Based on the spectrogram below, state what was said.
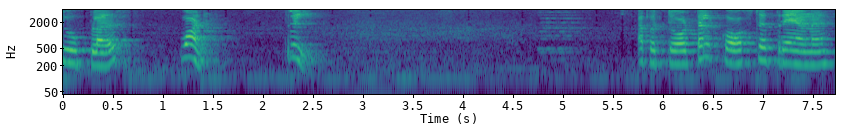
ടു പ്ലസ് വൺ ത്രീ അപ്പോൾ ടോട്ടൽ കോസ്റ്റ് എത്രയാണ്?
